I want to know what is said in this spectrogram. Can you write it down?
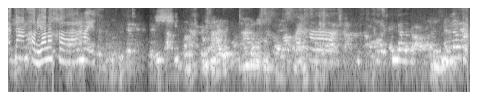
อาจารย์ขออนุญาตนะคะไมค์ค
